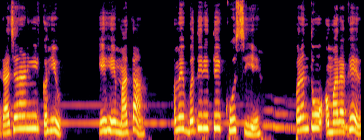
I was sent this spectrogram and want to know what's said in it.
રાજા રાણીએ કહ્યું, કે હે માતા, અમે બધી રીતે ખુશ છીએ, પરંતુ અમારા ઘેર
